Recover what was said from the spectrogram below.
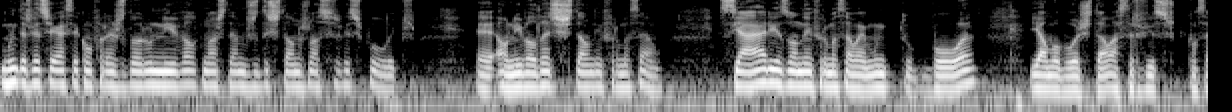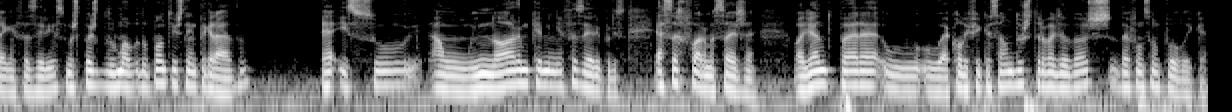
muitas vezes chega a ser confrangedor o nível que nós temos de gestão nos nossos serviços públicos. Eh, ao nível da gestão de informação. Se há áreas onde a informação é muito boa e há uma boa gestão, há serviços que conseguem fazer isso, mas depois, do, do ponto de vista integrado, isso há um enorme caminho a fazer e por isso essa reforma seja olhando para o, a qualificação dos trabalhadores da função pública,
